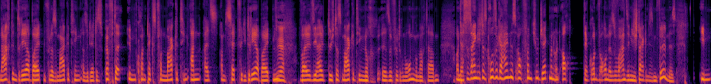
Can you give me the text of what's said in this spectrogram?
nach den Dreharbeiten für das Marketing, also der hat es öfter im Kontext von Marketing an als am Set für die Dreharbeiten, Ja. weil sie halt durch das Marketing noch äh, so viel drumherum gemacht haben. Und das ist eigentlich das große Geheimnis auch von Hugh Jackman und auch der Grund, warum er so wahnsinnig stark in diesem Film ist. Ihm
